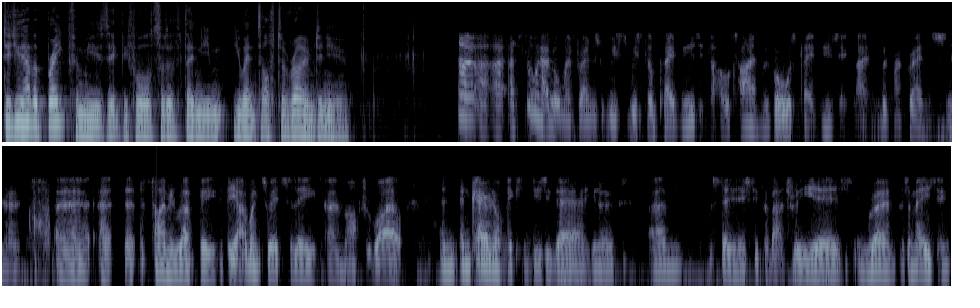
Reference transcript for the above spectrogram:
did you have a break from music before sort of then you you went off to Rome, didn't you? I, I, still had all my friends. We we still played music the whole time. We've always played music, like with my friends. You know, uh, at, at, the time in rugby. Yeah, I went to Italy um, after a while, and and carried on making music there. You know, um, stayed in Italy for about three years in Rome. It was amazing.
